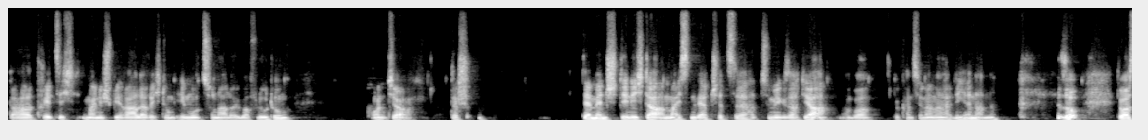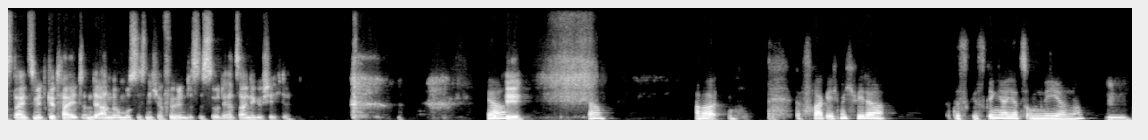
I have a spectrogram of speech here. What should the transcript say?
da dreht sich meine Spirale Richtung emotionaler Überflutung. Und ja, das, der Mensch, den ich da am meisten wertschätze, hat zu mir gesagt, ja, aber du kannst den anderen halt nicht ändern. Ne? So, du hast deins mitgeteilt und der andere muss es nicht erfüllen. Das ist so, der hat seine Geschichte. Ja, Okay, ja. Aber da frage ich mich wieder, das, es ging ja jetzt um Nähe, ne? mhm.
